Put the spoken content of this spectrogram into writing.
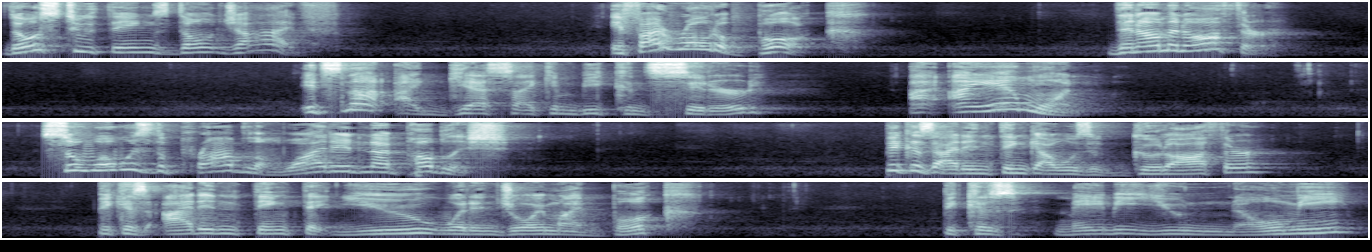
Those two things don't jive. If I wrote a book, then I'm an author. It's not, I guess I can be considered. I, I am one. So, what was the problem? Why didn't I publish? Because I didn't think I was a good author, because I didn't think that you would enjoy my book, because maybe you know me,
